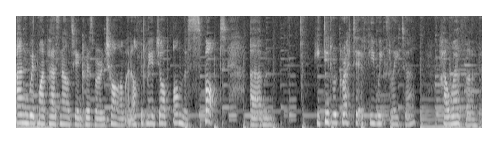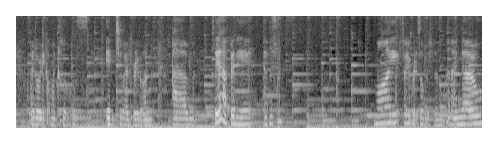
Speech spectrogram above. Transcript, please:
and with my personality and charisma and charm and offered me a job on the spot. Um, he did regret it a few weeks later. However, I'd already got my claws into everyone. Um, so yeah, I've been here ever since. My favourite zombie film, and I know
